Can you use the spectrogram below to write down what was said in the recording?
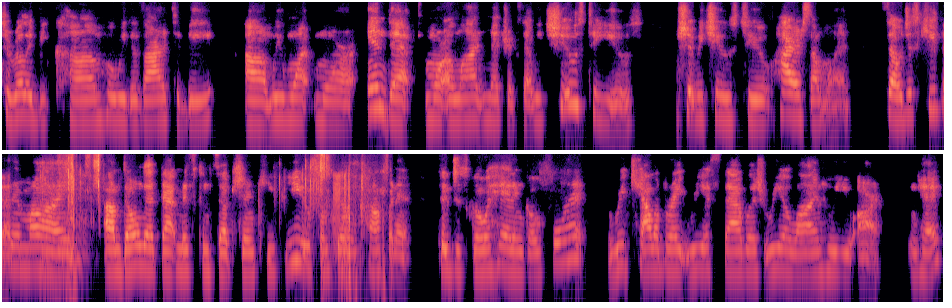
to really become who we desire to be, um, we want more in depth, more aligned metrics that we choose to use should we choose to hire someone. So just keep that in mind. Um, don't let that misconception keep you from feeling confident to just go ahead and go for it, recalibrate, reestablish, realign who you are. Okay.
